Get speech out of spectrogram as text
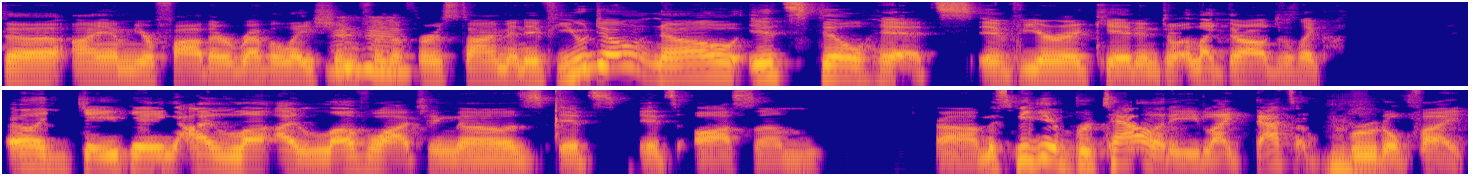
the I am your father revelation mm-hmm. for the mm-hmm. first time. And if you don't know, it still hits if you're a kid and like they're all just like like gaping. I love I love watching those. It's it's awesome. Um, speaking of brutality, like that's a brutal fight.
